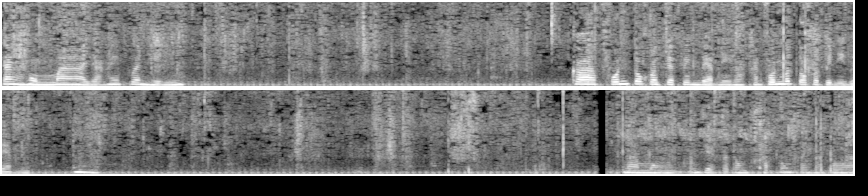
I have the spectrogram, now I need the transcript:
จ้งห่มมาอยากให้เพื่อนเห็น ก็ฝนตกก็จะเป็นแบบนี้ค่ะคันฝนไม่ตกก็เป็นอีกแบบหนึงมน้ำมองมันเสียก็ต้องขับลงไปค่ะเพราะว่า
